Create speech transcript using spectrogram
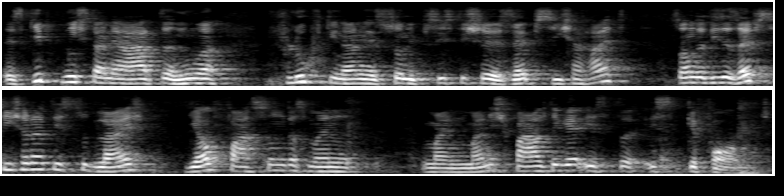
es gibt nicht eine Art nur Flucht in eine solipsistische Selbstsicherheit, sondern diese Selbstsicherheit ist zugleich die Auffassung, dass mein, mein Mannigfaltiger ist, ist geformt.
